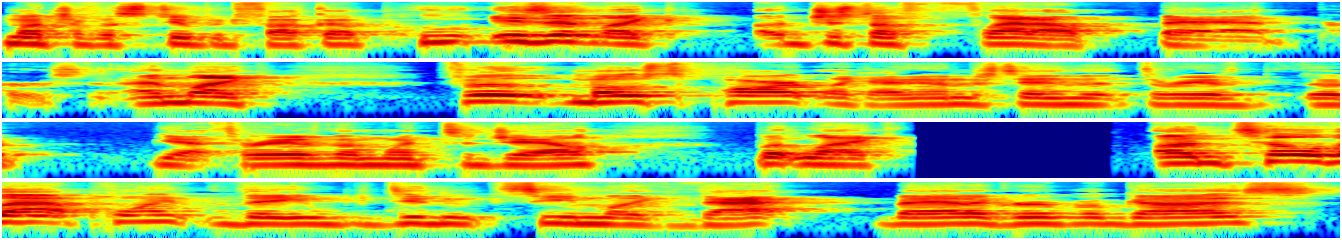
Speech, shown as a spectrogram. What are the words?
much of a stupid fuck up who isn't like just a flat out bad person. And like for the most part, like I understand that three of the yeah three of them went to jail, but like until that point, they didn't seem like that bad a group of guys.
